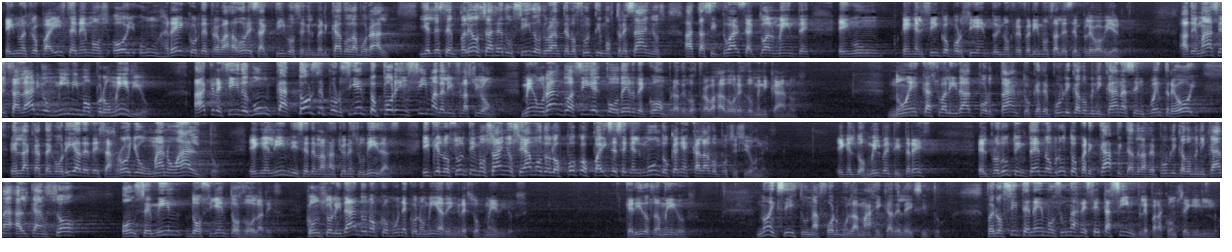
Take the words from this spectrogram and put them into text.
en nuestro país tenemos hoy un récord de trabajadores activos en el mercado laboral y el desempleo se ha reducido durante los últimos tres años hasta situarse actualmente en, un, en el 5% y nos referimos al desempleo abierto. Además, el salario mínimo promedio ha crecido en un 14% por encima de la inflación, mejorando así el poder de compra de los trabajadores dominicanos. No es casualidad, por tanto, que República Dominicana se encuentre hoy en la categoría de desarrollo humano alto en el índice de las Naciones Unidas y que en los últimos años seamos de los pocos países en el mundo que han escalado posiciones. En el 2023, el Producto Interno Bruto per cápita de la República Dominicana alcanzó 11.200 dólares, consolidándonos como una economía de ingresos medios. Queridos amigos, no existe una fórmula mágica del éxito, pero sí tenemos una receta simple para conseguirlo.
